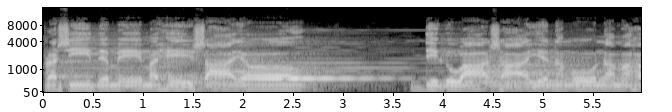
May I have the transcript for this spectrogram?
प्रसीद मे महेशाय। दिग्वासाय नमो नमः।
